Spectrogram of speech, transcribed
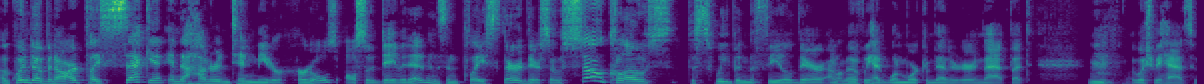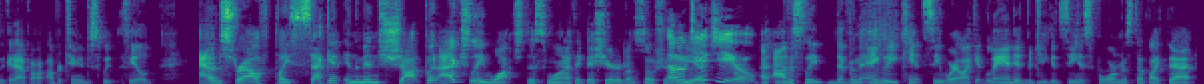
Oquindo Bernard placed second in the 110 meter hurdles. Also, David Edmondson placed third there. So, so close to sweeping the field there. I don't know if we had one more competitor in that, but mm, I wish we had so we could have our opportunity to sweep the field. Adam Strauss placed second in the men's shot put. I actually watched this one. I think they shared it on social oh, media. Oh, did you? Uh, Obviously, from the angle you can't see where like it landed, but you could see his form and stuff like that.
